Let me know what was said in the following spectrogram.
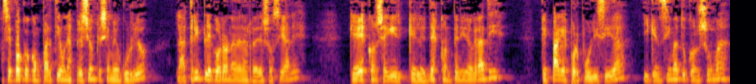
Hace poco compartía una expresión que se me ocurrió, la triple corona de las redes sociales, que es conseguir que les des contenido gratis, que pagues por publicidad y que encima tú consumas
